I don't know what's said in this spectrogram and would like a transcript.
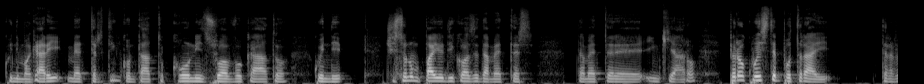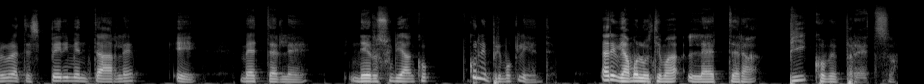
Quindi magari metterti in contatto con il suo avvocato. Quindi ci sono un paio di cose da, metter, da mettere in chiaro, però queste potrai, tra virgolette, sperimentarle e metterle nero su bianco con il primo cliente. Arriviamo all'ultima lettera, P come prezzo.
